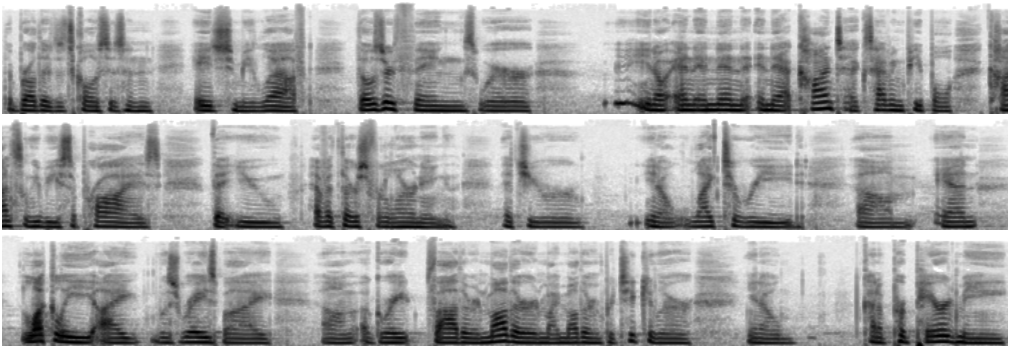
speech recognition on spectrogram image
the brother that's closest in age to me left. Those are things where, you know, and, and then in that context, having people constantly be surprised that you have a thirst for learning, that you're, you know, like to read. Um, and luckily, I was raised by um, a great father and mother, and my mother in particular, you know, kind of prepared me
